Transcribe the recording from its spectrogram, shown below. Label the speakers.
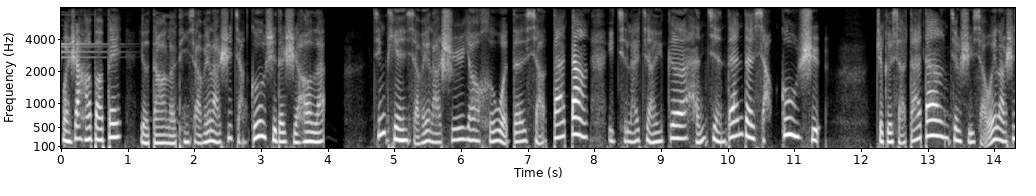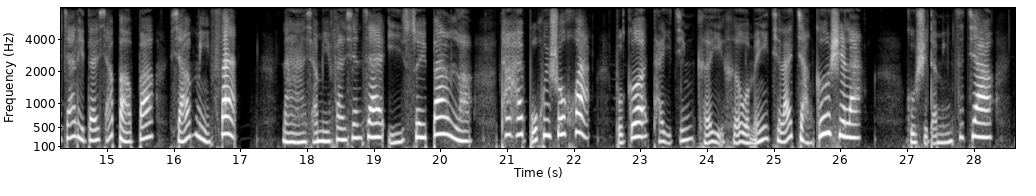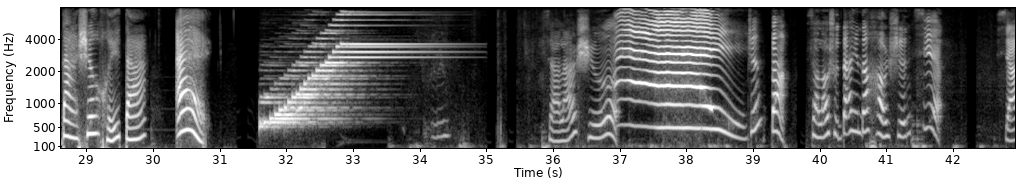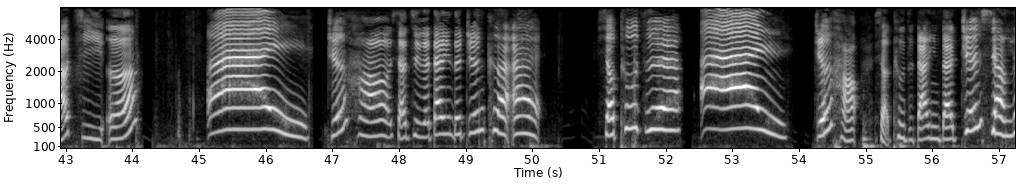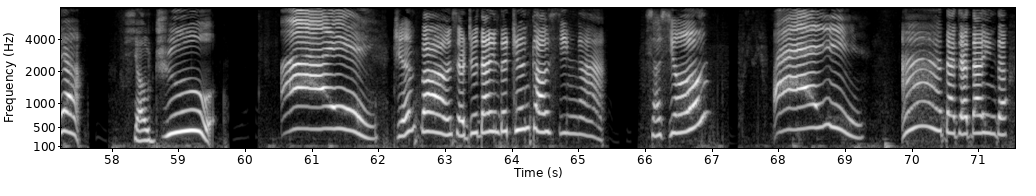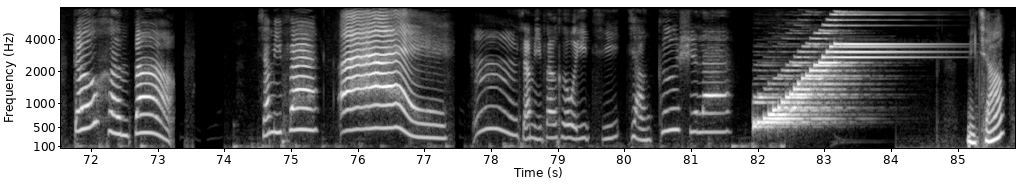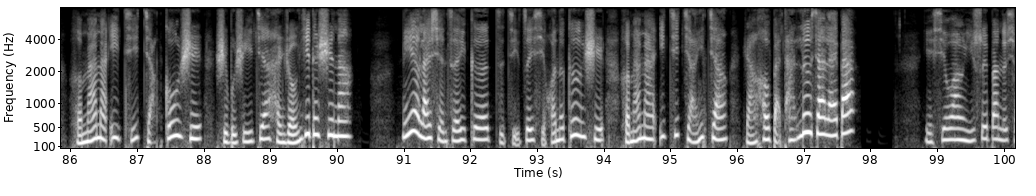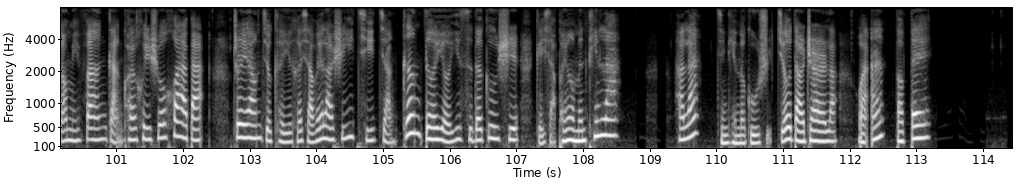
Speaker 1: 晚上好，宝贝，又到了听小薇老师讲故事的时候了。今天小薇老师要和我的小搭档一起来讲一个很简单的小故事。这个小搭档就是小薇老师家里的小宝宝小米饭。那小米饭现在一岁半了，他还不会说话，不过他已经可以和我们一起来讲故事啦。故事的名字叫。大声回答，爱。小老鼠，爱，真棒！小老鼠答应的好神气。小企鹅，
Speaker 2: 爱，
Speaker 1: 真好！小企鹅答应的真可爱。小兔子，
Speaker 2: 爱，
Speaker 1: 真好！小兔子答应的真响亮。小猪，
Speaker 2: 哎，
Speaker 1: 真棒！小猪答应的真高兴啊！小熊，
Speaker 2: 哎，
Speaker 1: 啊，大家答应的都很棒。小米饭，
Speaker 2: 哎，
Speaker 1: 嗯，小米饭和我一起讲故事啦。你瞧。和妈妈一起讲故事，是不是一件很容易的事呢？你也来选择一个自己最喜欢的故事，和妈妈一起讲一讲，然后把它录下来吧。也希望一岁半的小米饭赶快会说话吧，这样就可以和小薇老师一起讲更多有意思的故事给小朋友们听啦。好啦，今天的故事就到这儿了，晚安，宝贝。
